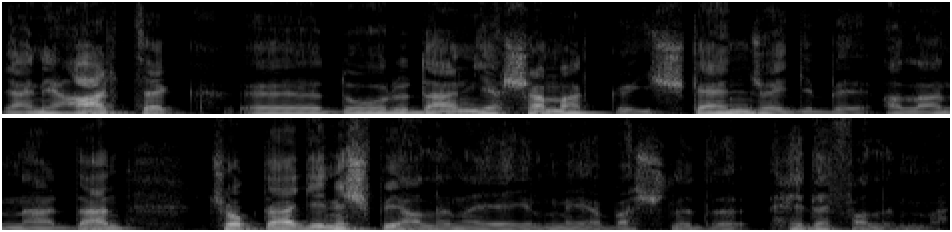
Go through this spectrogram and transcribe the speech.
Yani artık e, doğrudan yaşam hakkı, işkence gibi alanlardan çok daha geniş bir alana yayılmaya başladı hedef alınma.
